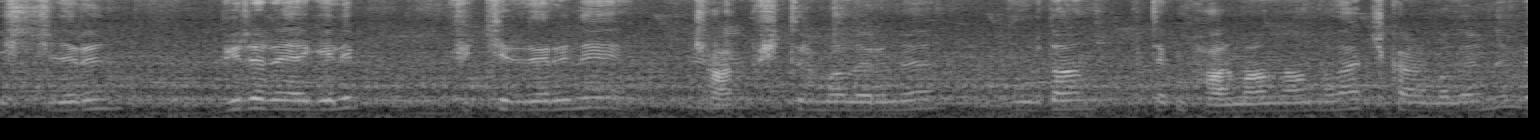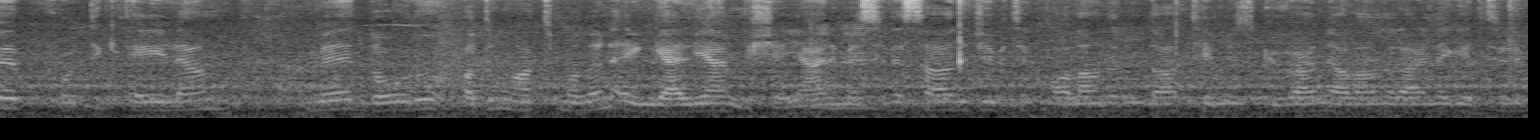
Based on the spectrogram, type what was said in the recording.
işçilerin bir araya gelip fikirlerini çarpıştırmalarını, buradan bir takım harmanlanmalar çıkarmalarını ve politik eyleme doğru adım atmalarını engelleyen bir şey. Yani mesele sadece bir takım alanların daha temiz, güvenli alanlar haline getirilip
